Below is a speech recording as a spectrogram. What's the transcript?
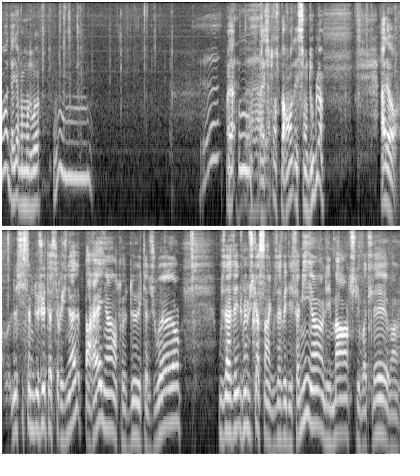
Oh, d'ailleurs, dans mon doigt. Ouh. Voilà, ouh. Ah, elles sont transparentes, elles sont doubles. Alors, le système de jeu est assez original, pareil, hein, entre 2 et 4 joueurs. Vous avez, même jusqu'à 5, vous avez des familles, hein, les March, les Watley, ben,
